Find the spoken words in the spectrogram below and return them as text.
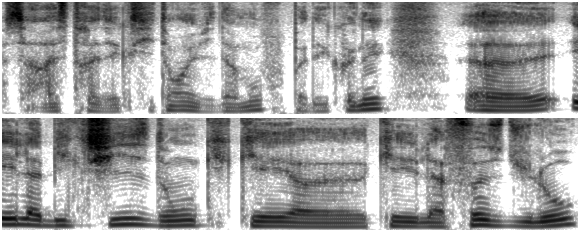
Ça reste très excitant, évidemment, faut pas déconner. Euh, et la Big Cheese, donc, qui est, qui est la fausse du lot,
